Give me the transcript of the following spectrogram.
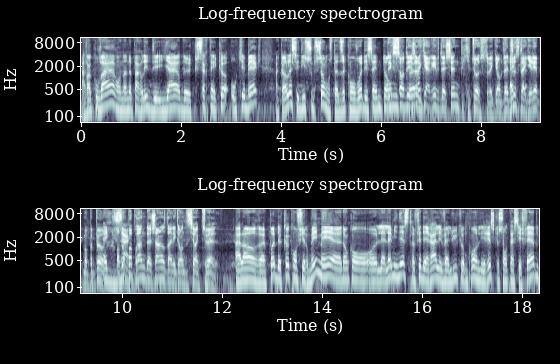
à Vancouver. On en a parlé hier de certains cas au Québec. Encore là, c'est des soupçons, c'est-à-dire qu'on voit des symptômes. Ce sont des peuvent- gens qui arrivent de Chine puis qui toussent. Qu'ils ont peut-être juste la grippe, mais on peut pas, on peut pas prendre de chance dans les conditions actuelles. Alors, euh, pas de cas confirmés, mais euh, donc on, la, la ministre fédérale évalue comme quoi les risques sont assez faibles,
